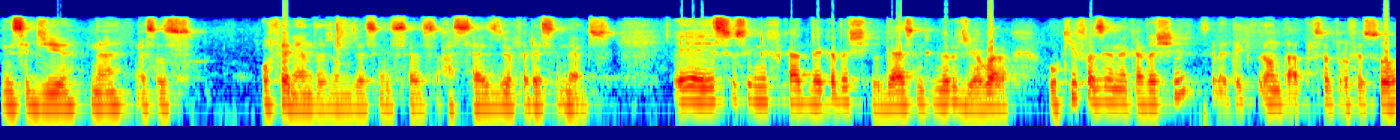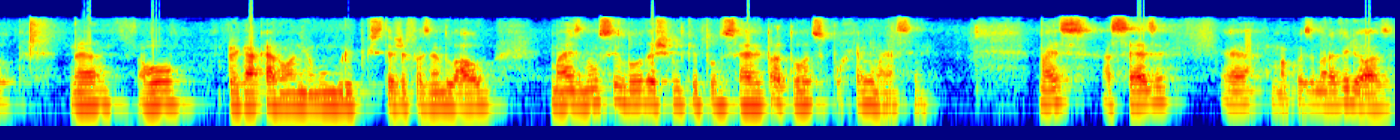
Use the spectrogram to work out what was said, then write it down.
nesse dia, né, essas oferendas, vamos dizer assim, essas asceses e oferecimentos. E é esse o significado do Ekadashi, o décimo primeiro dia. Agora, o que fazer no Ekadashi? Você vai ter que perguntar para o seu professor, né? ou pegar carona em algum grupo que esteja fazendo algo, mas não se iluda achando que tudo serve para todos, porque não é assim. Mas a César é uma coisa maravilhosa,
